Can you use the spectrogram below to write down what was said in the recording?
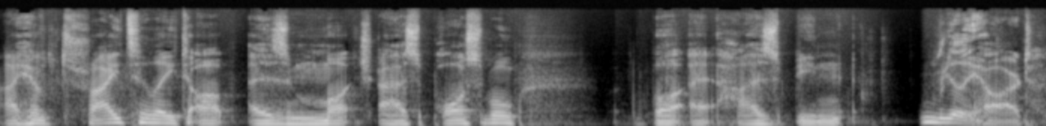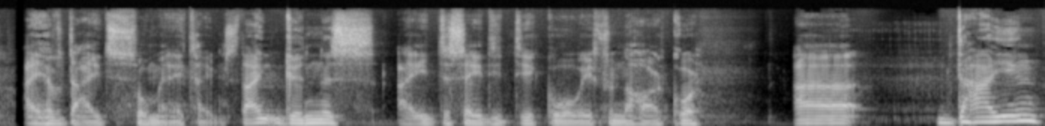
I have tried to light it up as much as possible, but it has been really hard. I have died so many times. Thank goodness I decided to go away from the hardcore. Uh, dying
